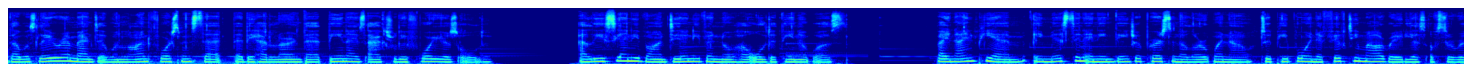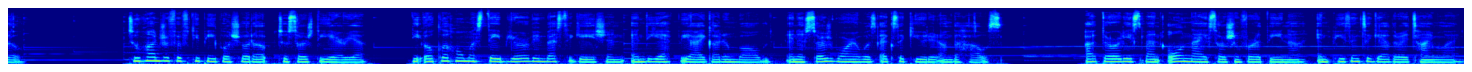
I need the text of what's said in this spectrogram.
that was later amended when law enforcement said that they had learned that Athena is actually four years old. Alysia and Ivon didn't even know how old Athena was. By 9 p.m., a missing and endangered person alert went out to people in a 50 mile radius of Cyril. 250 people showed up to search the area. The Oklahoma State Bureau of Investigation and the FBI got involved, and a search warrant was executed on the house. Authorities spent all night searching for Athena and piecing together a timeline.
